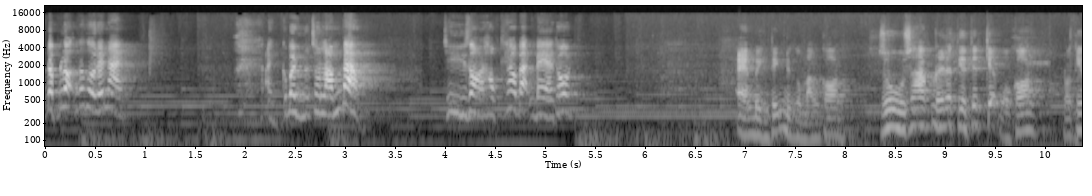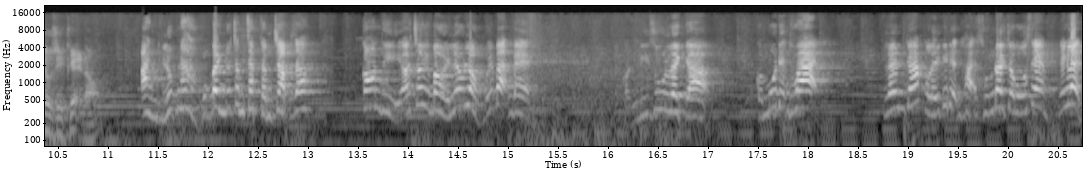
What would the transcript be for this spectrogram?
Đập lợn ra rồi đấy này. Anh cứ bình nó cho lắm vào. Chỉ giỏi học theo bạn bè thôi. Em bình tĩnh đừng có mắng con. Dù sao cũng đấy là tiền tiết kiệm của con Nó tiêu gì kệ nó. Anh thì lúc nào cũng bênh nó chầm chập chầm chập ra. Con thì ờ, chơi bời lêu lỏng với bạn bè còn đi du lịch à? Còn mua điện thoại? Lên gác lấy cái điện thoại xuống đây cho bố xem. Nhanh lên!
